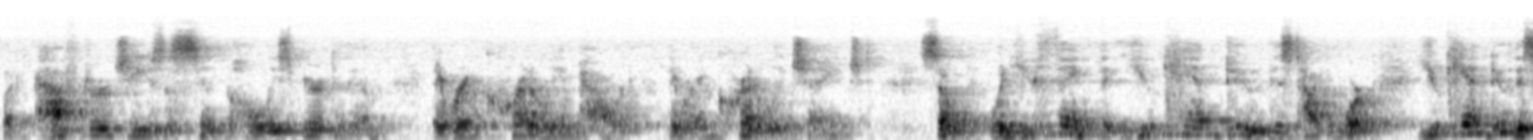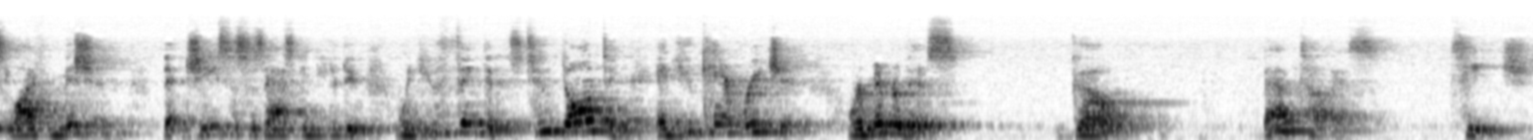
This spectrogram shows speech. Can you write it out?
But after Jesus sent the Holy Spirit to them, they were incredibly empowered. They were incredibly changed. So when you think that you can't do this type of work, you can't do this life mission that Jesus is asking you to do, when you think that it's too daunting and you can't reach it, remember this go, baptize, teach.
